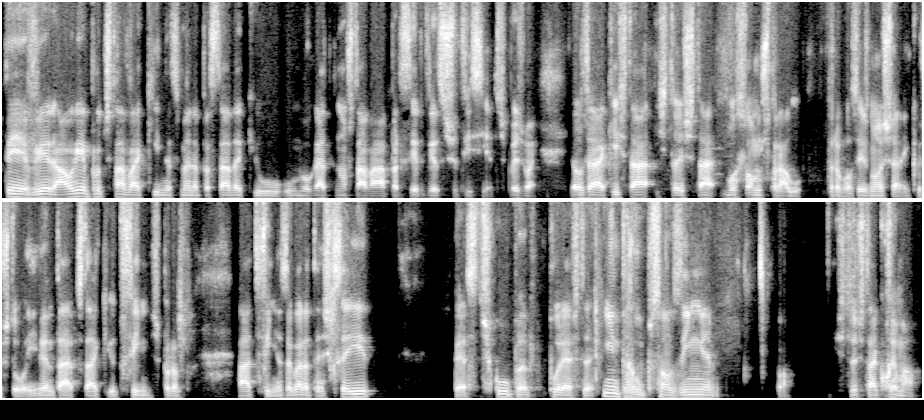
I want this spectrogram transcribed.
tem a ver, alguém protestava aqui na semana passada que o, o meu gato não estava a aparecer vezes suficientes. Pois bem, ele já aqui está, isto está, vou só mostrá-lo para vocês não acharem que eu estou a inventar. Está aqui o Tefinhos, pronto. Ah, Tefinhos, agora tens que sair. Peço desculpa por esta interrupçãozinha. Bom, isto está a correr mal.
